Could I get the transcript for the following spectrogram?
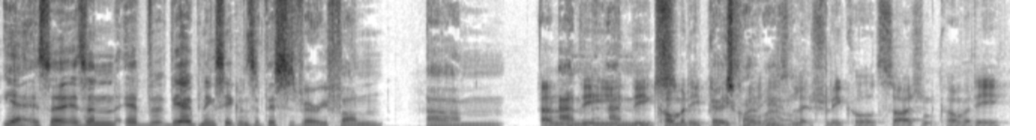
yeah, it's a it's an it, the opening sequence of this is very fun. Um, And, And- the and the comedy policeman who's well. literally called Sergeant Comedy.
